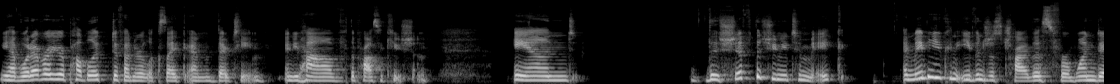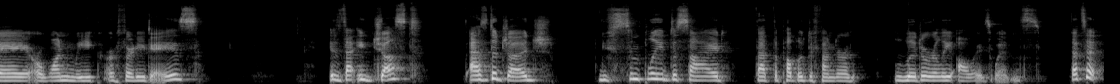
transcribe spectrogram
you have whatever your public defender looks like and their team, and you have the prosecution. And the shift that you need to make, and maybe you can even just try this for one day or one week or 30 days, is that you just, as the judge, you simply decide that the public defender literally always wins. That's it,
